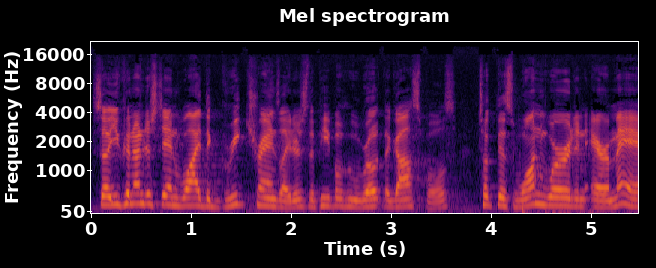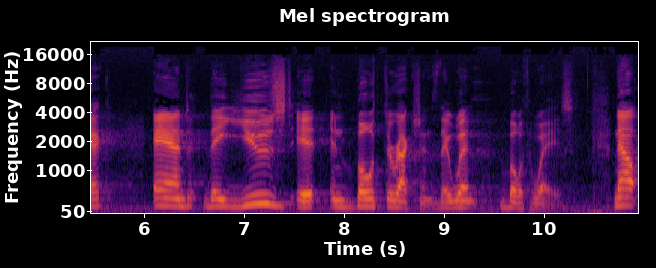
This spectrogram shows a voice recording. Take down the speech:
So you can understand why the Greek translators, the people who wrote the Gospels, took this one word in Aramaic and they used it in both directions. They went both ways. Now,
